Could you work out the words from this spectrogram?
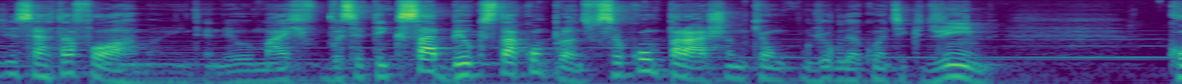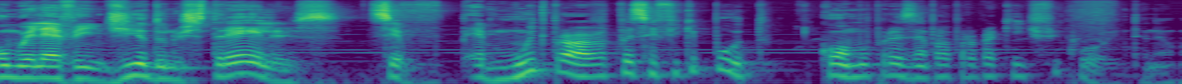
de certa forma, entendeu? Mas você tem que saber o que está comprando. Se você comprar achando que é um jogo da Quantic Dream, como ele é vendido nos trailers, você, é muito provável que você fique puto. Como, por exemplo, a própria Kate ficou, entendeu?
